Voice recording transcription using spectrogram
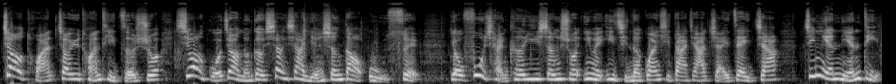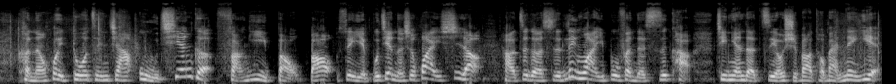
教团教育团体则说，希望国教能够向下延伸到五岁。有妇产科医生说，因为疫情的关系，大家宅在家，今年年底可能会多增加五千个防疫宝宝，所以也不见得是坏事哦。好，这个是另外一部分的思考。今天的自由时报头版内页。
